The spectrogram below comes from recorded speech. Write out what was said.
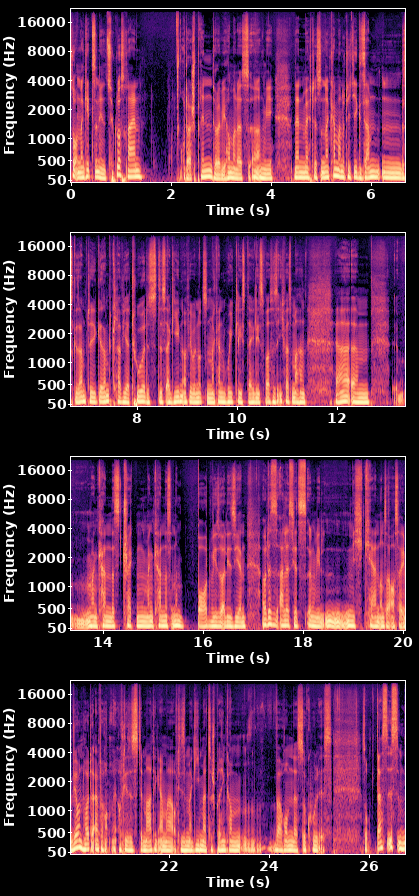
So, und dann geht es in den Zyklus rein oder Sprint oder wie auch immer das irgendwie nennen möchtest. Und dann kann man natürlich die gesamten, das gesamte, die gesamte Klaviatur des, des Agilen auch wieder benutzen. Man kann Weeklies, Dailies, was weiß ich was machen. Ja, ähm, man kann das tracken, man kann das an einem Board visualisieren. Aber das ist alles jetzt irgendwie nicht Kern unserer Aussage. Wir wollen heute einfach auf diese Systematik einmal, auf diese Magie mal zu sprechen kommen, warum das so cool ist. So, das ist im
